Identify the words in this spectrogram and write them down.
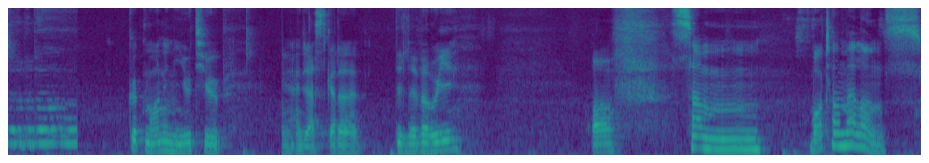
Good morning YouTube. I just got a delivery of some watermelons.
